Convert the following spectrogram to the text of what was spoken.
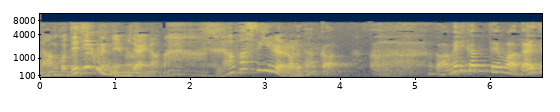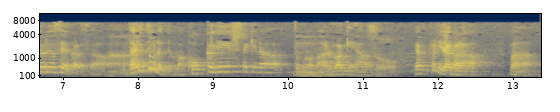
何個出てくんねんみたいな。やばすぎるやろ。あれなんか、なんかアメリカってまあ大統領制やからさう、ん大統領ってまあ国家元首的なところもあるわけやん。そやっぱりだから、ま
